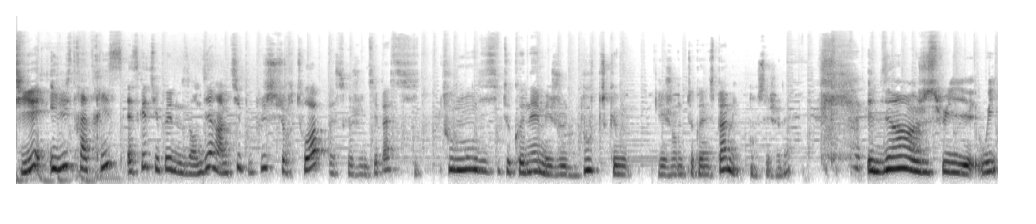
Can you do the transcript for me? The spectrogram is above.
tu es illustratrice, est-ce que tu peux nous en dire un petit peu plus sur toi? Parce que je ne sais pas si tout le monde ici te connaît, mais je doute que les gens ne te connaissent pas, mais on ne sait jamais. Eh bien, je suis, oui,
